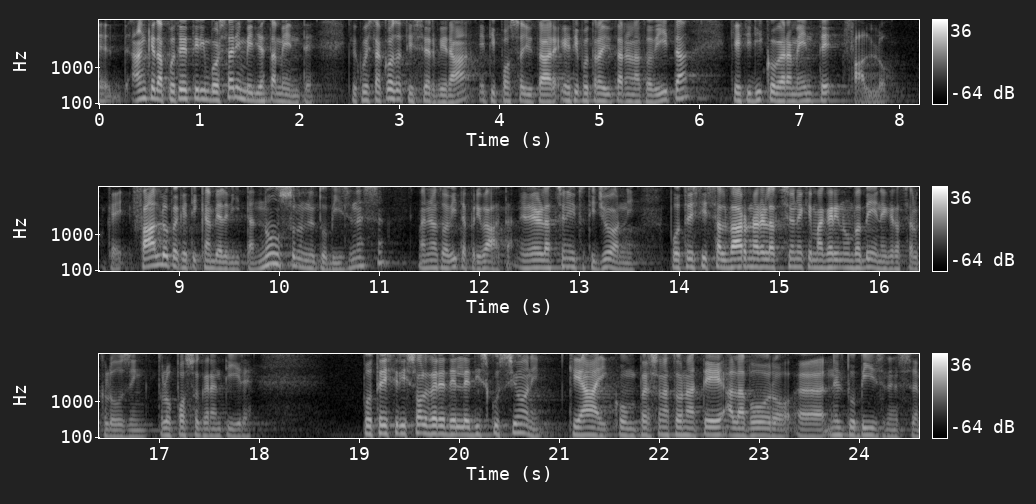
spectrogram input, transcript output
eh, anche da poterti rimborsare immediatamente, che questa cosa ti servirà e ti, possa aiutare, e ti potrà aiutare nella tua vita, che ti dico veramente fallo. Okay? Fallo perché ti cambia la vita, non solo nel tuo business, ma nella tua vita privata, nelle relazioni di tutti i giorni. Potresti salvare una relazione che magari non va bene grazie al closing, te lo posso garantire. Potresti risolvere delle discussioni che hai con persone attorno a te al lavoro, eh, nel tuo business,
